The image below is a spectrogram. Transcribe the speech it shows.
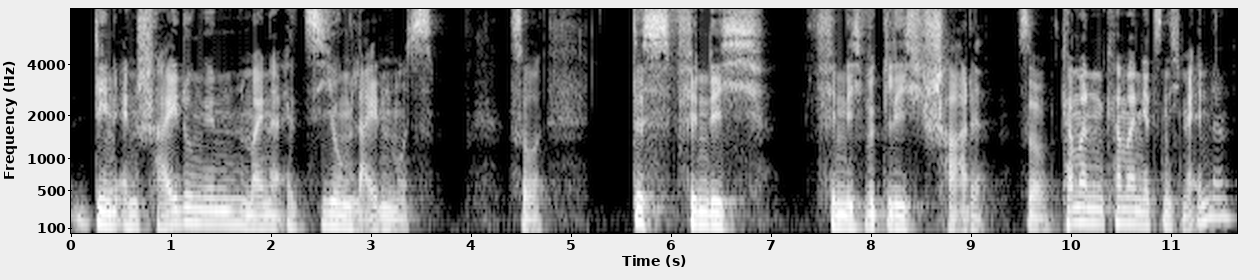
den Entscheidungen meiner Erziehung leiden muss. So, das finde ich, finde ich wirklich schade. So, kann man, kann man jetzt nicht mehr ändern.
